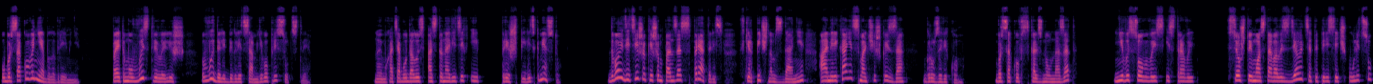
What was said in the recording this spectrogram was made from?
у Барсакова не было времени, поэтому выстрелы лишь выдали беглецам его присутствие. Но ему хотя бы удалось остановить их и пришпилить к месту. Двое детишек и шимпанзе спрятались в кирпичном здании, а американец с мальчишкой за грузовиком. Барсаков скользнул назад, не высовываясь из травы, все, что ему оставалось сделать, это пересечь улицу,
